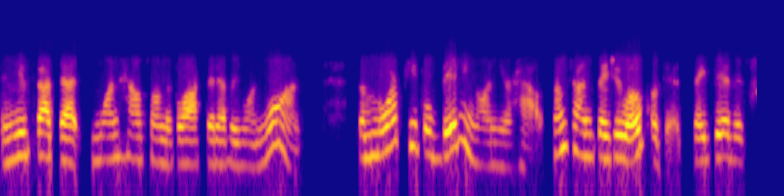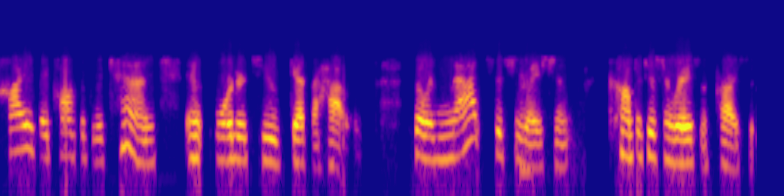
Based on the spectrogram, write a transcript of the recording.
and you've got that one house on the block that everyone wants, the more people bidding on your house, sometimes they do overbids. They bid as high as they possibly can in order to get the house. So in that situation, competition raises prices.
